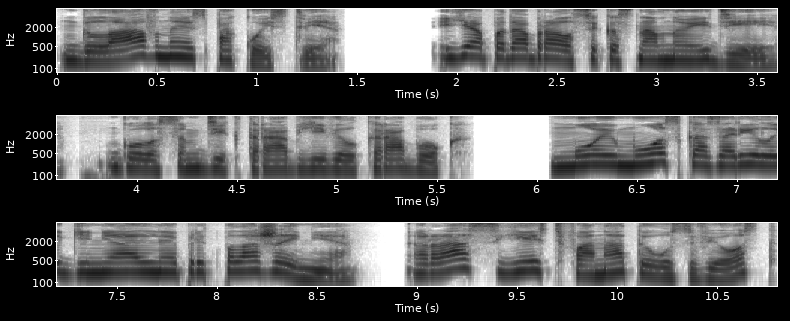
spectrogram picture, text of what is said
Главное — спокойствие». «Я подобрался к основной идее», — голосом диктора объявил Коробок. «Мой мозг озарило гениальное предположение. Раз есть фанаты у звезд,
